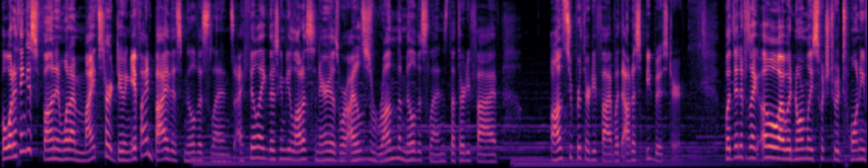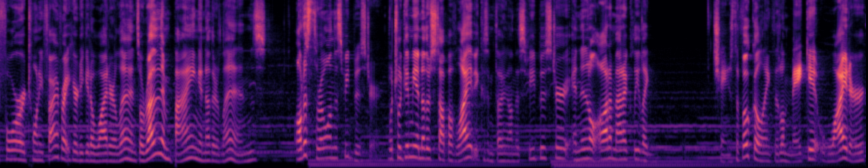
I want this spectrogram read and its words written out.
But what I think is fun and what I might start doing, if I buy this Milvus lens, I feel like there's gonna be a lot of scenarios where I'll just run the Milvus lens, the 35, on Super 35 without a speed booster. But then if it's like, oh, I would normally switch to a 24 or 25 right here to get a wider lens, or rather than buying another lens, I'll just throw on the speed booster, which will give me another stop of light because I'm throwing on the speed booster, and then it'll automatically like change the focal length. It'll make it wider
